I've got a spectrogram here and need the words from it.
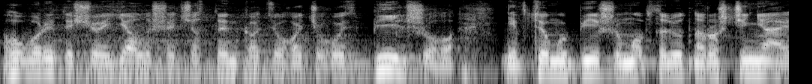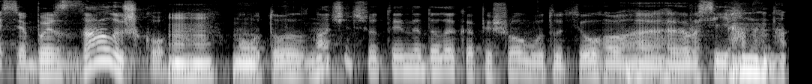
говорити, що я лише частинка цього чогось більшого, і в цьому більшому абсолютно розчиняєшся без залишку, ну то значить, що ти недалеко пішов от у цього е, росіянина.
